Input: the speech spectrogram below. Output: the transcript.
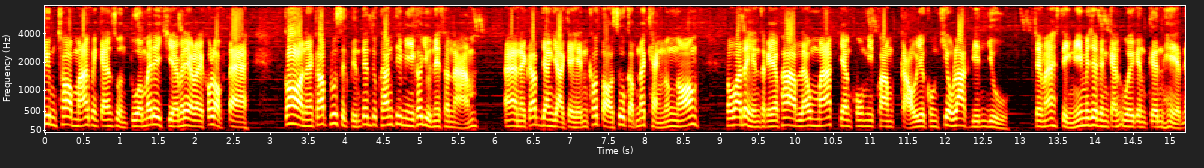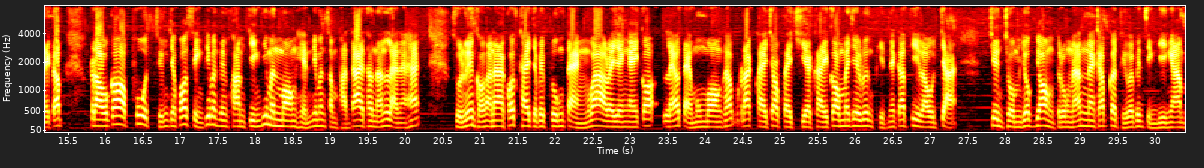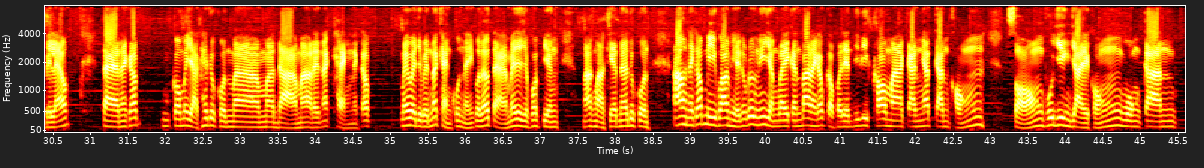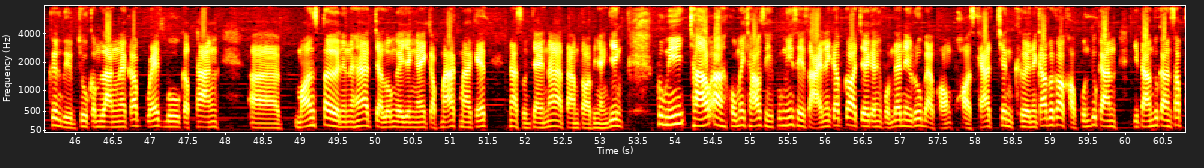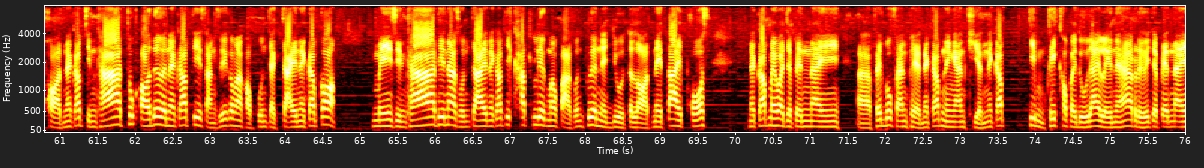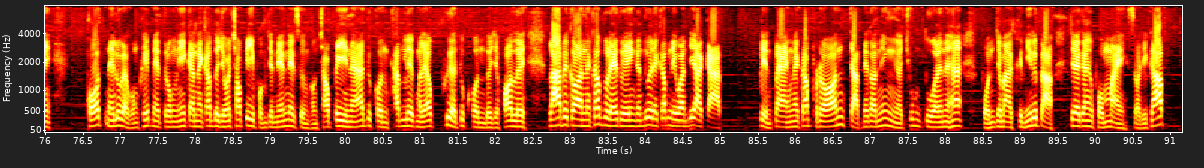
ชื่นชอบมาร์คเป็นการส่วนตัวไม่ได้เชียร์ไม่ได้อะไรเขาหรอกแต่ ก็นะครับรู้สึกตื่นเต้นทุกครั้งที่มีเขาอยู่ในสนามอ่านะครับยังอยากจะเห็นเขาต่อสู้กับนักแข่งน้องๆ เพราะว่าได้เห็นศักยภาพแล้วมาร์คยังคงมีความเก่ายังคงเขี้ยวลากดินอยู่ ช่ไหมสิ่งนี้ไม่ใช่เป็นการอวยกันเกินเหตุนะครับ เราก็พูดถึงเฉพาะสิ่งที่มันเป็นความจริงที่มันมองเห็นที่มันสัมผัสได้เท่านั้นแหละนะฮะส่วนเรื่องของอนาคตใครจะไปปรุงแต่งว่าอะไรยังไงก็แล้วแต่มุมมองครับรักใครชอบใครเชียร์ใครก็ไม่ใช่เรื่องผิดนะครับที่เราจะชื่นชมยกย่องตรงนั้นนะครับ ก็ถือว่าเป็นสิ่งดีงามไปแล้ว แต่นะครับก็ไม่อยากให้ทุกคนมามาด่ามาอะไรนักแข่งนะครับ ไม่ว่าจะเป็นนักแข่งคนไหนก็แล้วแต่ไม่ใช่เฉพาะเพียง Marc Marquez นะทุกคนเอานะครับมีความเห็นเรื่องนี้อย่างไรกันบ้างนะครับกับประเด็นที่วิเคราะห์มาการงัดกันของ 2 ผู้ยิ่งใหญ่ของวงการเครื่องดื่มชูกำลังนะครับ Red Bull กับทาง Monster เนี่ยนะฮะจะลงเอยยังไงกับ Marc Marquez น่าสนใจน่าตามต่อเป็นอย่างยิ่ง พรุ่งนี้เช้าอะคงไม่เช้าสิ พรุ่งนี้สายๆนะครับก็เจอกันกับผมได้ในรูปแบบของพอดแคสต์เช่นเคยนะครับ แล้วก็ขอบคุณทุกการติดตามทุกการ support นะครับ สินค้าทุกออเดอร์นะครับที่สั่งซื้อเข้ามาขอบคุณจากใจนะครับก็ มีสินค้าที่น่าสนใจนะครับที่คัดเลือกมาฝากเพื่อนๆเนี่ยอยู่ตลอดในใต้โพสต์นะครับไม่ว่าจะเป็นใน Facebook fanpage นะครับในงานเขียนนะครับจิ้มคลิกเข้าไปดูได้เลยนะฮะหรือจะเป็นในโพสต์ในรูปแบบของคลิปในตรงนี้กันนะครับโดยเฉพาะ Shopee ผมจะเน้นในส่วนของ Shopee นะฮะทุกคนคัดเลือกมาแล้วเพื่อทุกคนโดยเฉพาะเลยลาไปก่อนนะครับดูแลตัวเองกันด้วยนะครับในวันที่อากาศเปลี่ยนแปลงนะครับร้อนจัดในตอนนี้เหงื่อชุ่มตัวเลยนะฮะฝนจะมาคืนนี้หรือเปล่า เจอกันกับผมใหม่สวัสดีครับ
